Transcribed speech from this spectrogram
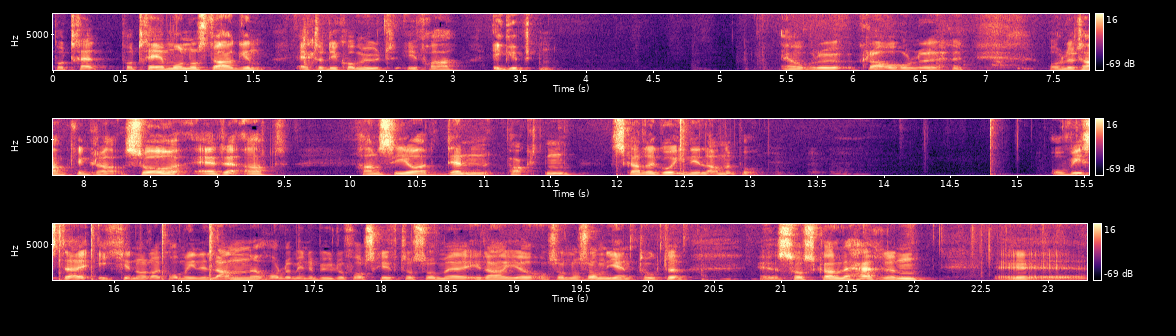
på, tre, på tremånedersdagen etter de kom ut fra Egypten. Jeg håper du klarer å holde, holde tanken klar. Så er det at han sier at den pakten skal dere gå inn i landet på. Og hvis dere ikke, når dere kommer inn i landet, holder mine bud og forskrifter, som jeg i dag gjør, og sånn og sånn, gjentok det, eh, så skal Herren eh,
